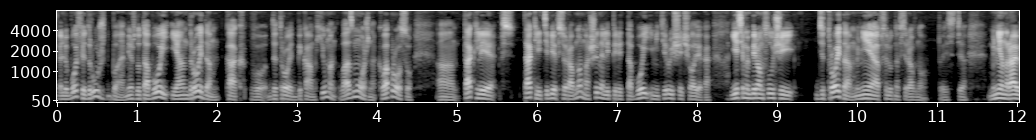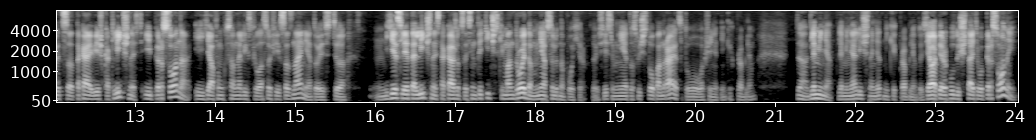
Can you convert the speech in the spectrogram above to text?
любовь и дружба между тобой и андроидом, как в Detroit Become Human, возможно? К вопросу, а, так, ли, так ли тебе все равно, машина ли перед тобой, имитирующая человека? Если мы берем случай Детройта, мне абсолютно все равно. То есть э, мне нравится такая вещь, как личность и персона, и я функционалист философии сознания. То есть э, если эта личность окажется синтетическим андроидом, мне абсолютно похер. То есть если мне это существо понравится, то вообще нет никаких проблем. Да, для меня, для меня лично нет никаких проблем. То есть я, во-первых, буду считать его персоной,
